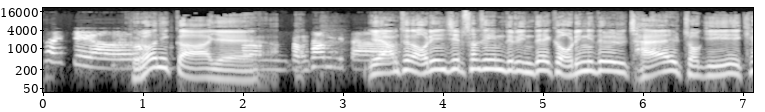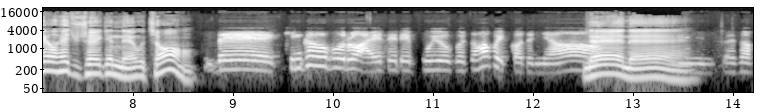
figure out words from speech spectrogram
할게요. 그러니까 예. 음, 감사합니다. 예, 아무튼 어린이집 선생님들인데 그 어린이들 잘 저기 케어해 주셔야겠네요, 그렇죠? 네, 긴급으로 아이들이 보육을 또 하고 있거든요. 네, 네. 음, 그래서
